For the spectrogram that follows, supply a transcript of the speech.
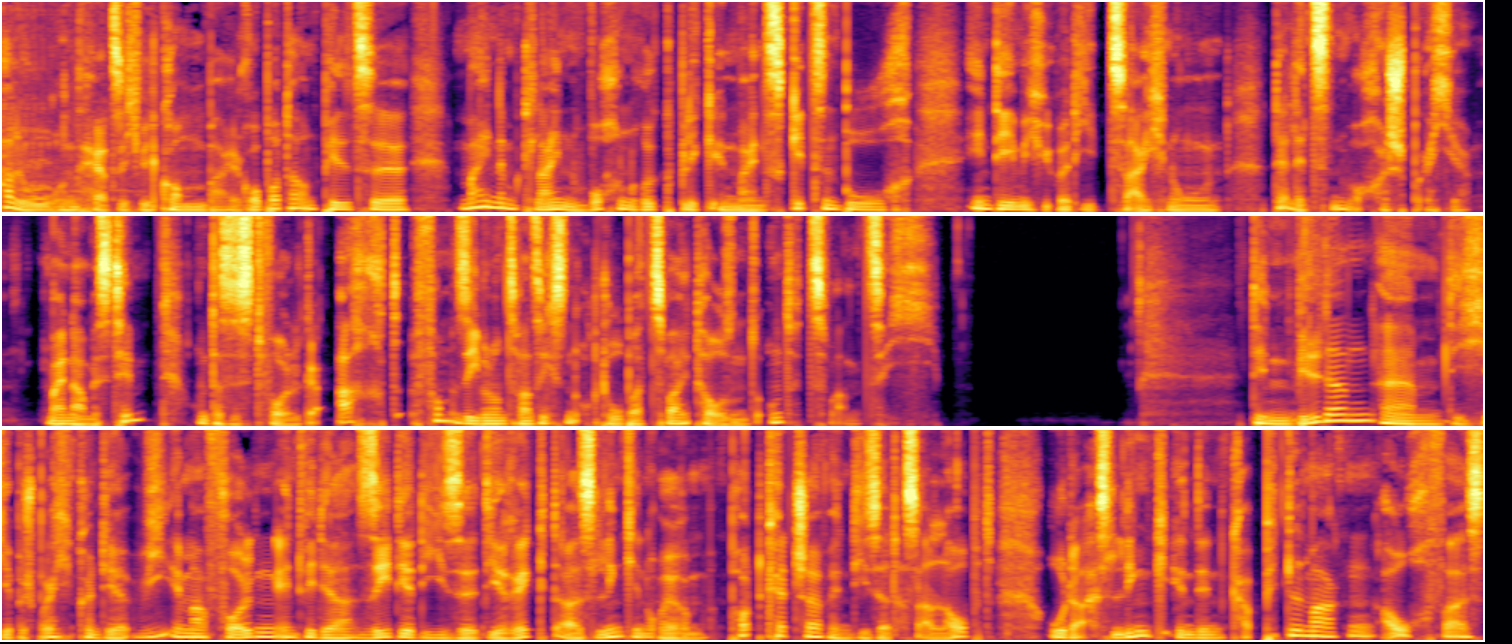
Hallo und herzlich willkommen bei Roboter und Pilze, meinem kleinen Wochenrückblick in mein Skizzenbuch, in dem ich über die Zeichnungen der letzten Woche spreche. Mein Name ist Tim und das ist Folge 8 vom 27. Oktober 2020. Den Bildern, ähm, die ich hier bespreche, könnt ihr wie immer folgen. Entweder seht ihr diese direkt als Link in eurem Podcatcher, wenn dieser das erlaubt, oder als Link in den Kapitelmarken, auch falls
